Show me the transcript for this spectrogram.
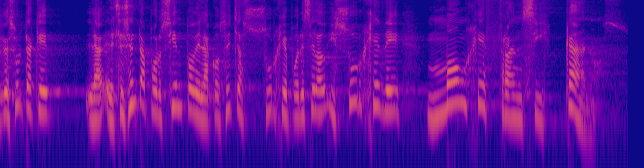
resulta que el 60% de la cosecha surge por ese lado y surge de monjes franciscanos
